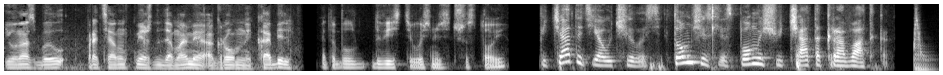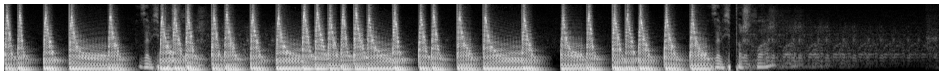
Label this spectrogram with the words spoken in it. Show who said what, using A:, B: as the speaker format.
A: и у нас был протянут между домами огромный кабель.
B: Это был 286
C: Печатать я училась, в том числе с помощью чата «Кроватка».
D: Запись пошла. Запись пошла.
